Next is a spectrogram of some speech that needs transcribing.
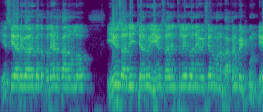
కేసీఆర్ గారు గత పదేళ్ళ కాలంలో ఏమి సాధించారు ఏమి సాధించలేదు అనే విషయాలు మనం పక్కన పెట్టుకుంటే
